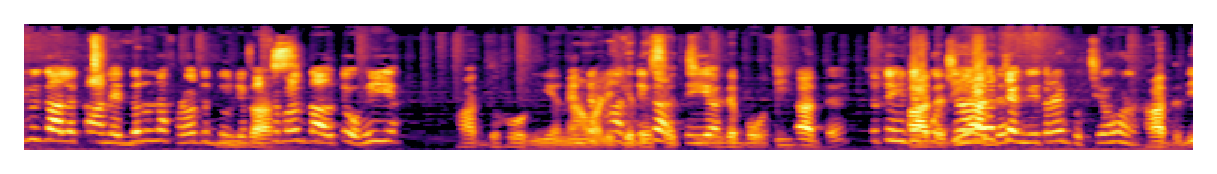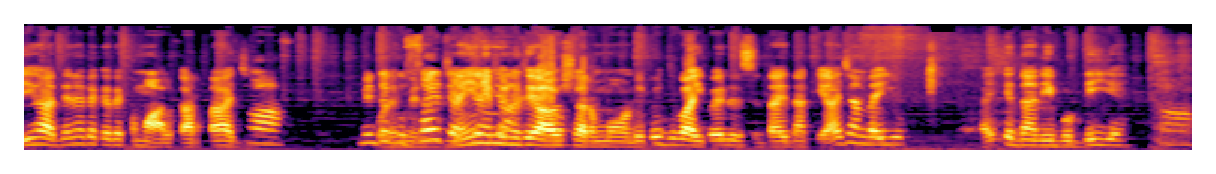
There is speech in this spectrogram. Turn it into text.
ਵੀ ਗੱਲ ਕੰਨ ਇੱਧਰ ਨੂੰ ਨਾ ਫੜੋ ਤੇ ਦੂਜੇ ਪਾਸੇ। ਪਰ ਗੱਲ ਤੇ ਉਹੀ ਆ। ਹੱਦ ਹੋ ਗਈ ਇਹਨਾਂ ਵਾਲੀ ਹੀ ਕਿਤੇ ਸੱਚੀ। ਤੇ ਬਹੁਤੀ ਹੱਦ। ਤੇ ਤੁਸੀਂ ਤੇ ਦੀ ਪੁੱਛਿਆ। ਚੰਗੀ ਤਰ੍ਹਾਂ ਹੀ ਪੁੱਛਿਓ ਹੁਣ। ਹੱਦ ਦੀ ਹੱਦ ਨੇ ਤੇ ਕਿਤੇ ਕਮਾਲ ਕਰਤਾ ਅੱਜ। ਹਾਂ ਮੈਨੂੰ ਤਾਂ ਗੁੱਸਾ ਹੀ ਮੈਨੂੰ- ਨਹੀਂ ਨਹੀਂ ਮੈਨੂੰ ਤੇ ਆਪ ਸ਼ਰਮ ਆਉਂਦੀ ਵੀ ਜਵਾਈ ਭਾਈ ਨੇ ਸਿੱਧਾ ਇਦਾਂ ਕਿਹਾ ਜਾਂਦਾ ਈ ਉਹ ਹਾਏ ਕਿਦਾਂ ਦੀ ਬੁੱਢੀ ਐ। ਹਾਂ।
